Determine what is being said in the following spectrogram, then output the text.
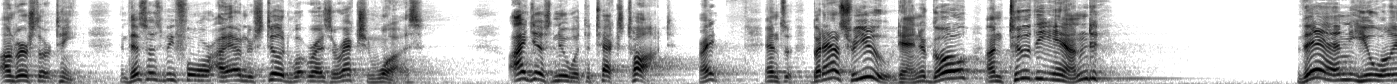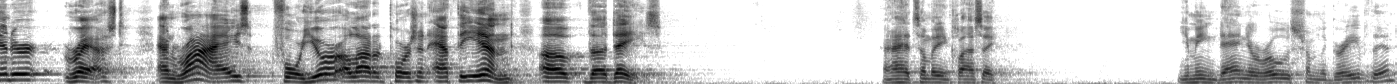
on verse 13. And this was before I understood what resurrection was. I just knew what the text taught, right? And so, but as for you, Daniel, go unto the end. Then you will enter rest and rise for your allotted portion at the end of the days. And I had somebody in class say, You mean Daniel rose from the grave then?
